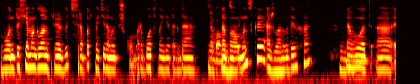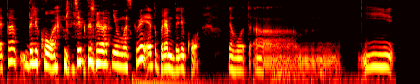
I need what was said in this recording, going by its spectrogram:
Вот, ну, то есть я могла, например, выйти с работы, пойти домой пешком. Работала я тогда на Бауманской, на Бауманской а жила на ВДНХ. Да. Вот, а, это далеко. Для тех, кто живет не в Москве, это прям далеко. Вот. И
